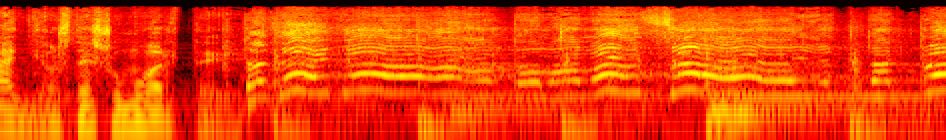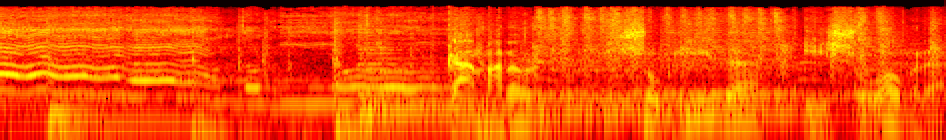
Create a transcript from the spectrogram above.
30 años de su muerte. Camarón, su vida y su obra.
